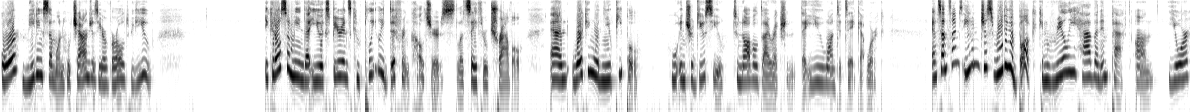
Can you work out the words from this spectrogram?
or meeting someone who challenges your world view. It could also mean that you experience completely different cultures, let's say through travel, and working with new people who introduce you to novel direction that you want to take at work. And sometimes even just reading a book can really have an impact on your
